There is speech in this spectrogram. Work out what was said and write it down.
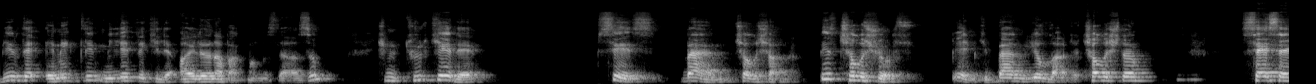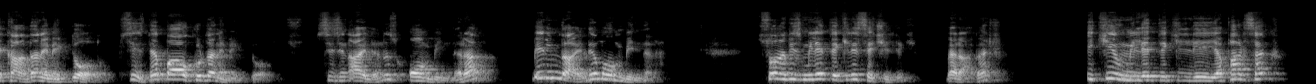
bir de emekli milletvekili aylığına bakmamız lazım. Şimdi Türkiye'de siz, ben, çalışanlar biz çalışıyoruz. Diyelim ki ben yıllarca çalıştım. SSK'dan emekli oldum. Siz de Bağkur'dan emekli oldunuz. Sizin aylığınız 10 bin lira. Benim de aylığım 10 bin lira. Sonra biz milletvekili seçildik beraber. İki yıl milletvekilliği yaparsak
